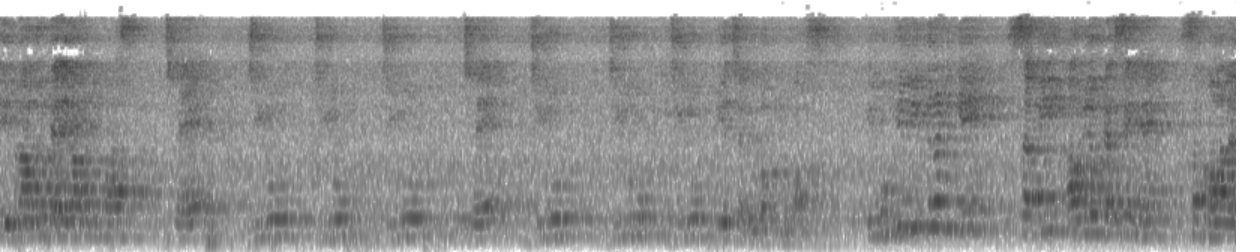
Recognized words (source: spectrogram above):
ए बराबर क्या आएगा आपके पास छह, ज़ीरो ज़ीरो ज़ीरो, छह, ज़ीरो ज़ीरो ज़ीरो, ये चलेगा अपने पास। ये मुख्य विकरण के सभी अवयव कैसे हैं? समान है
